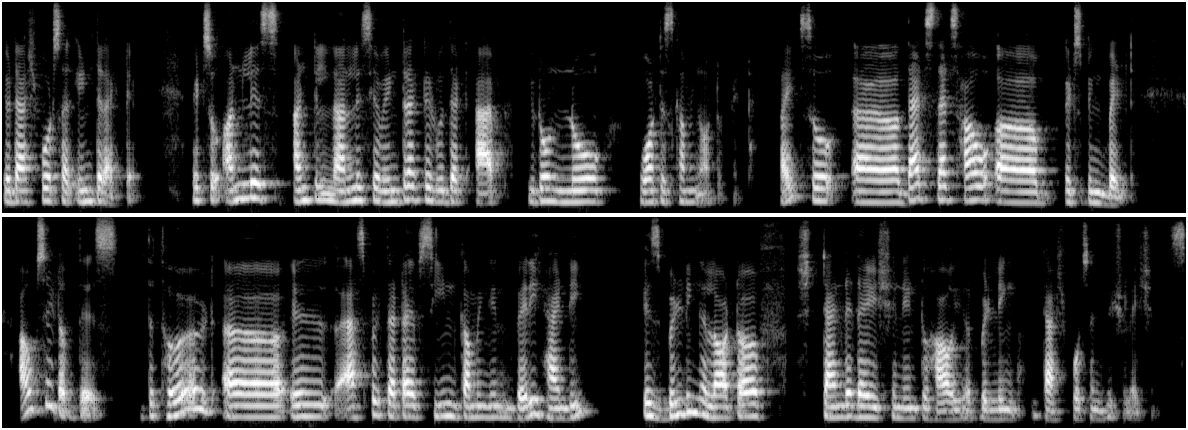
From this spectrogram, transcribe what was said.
Your dashboards are interactive. Right? So unless until unless you have interacted with that app you don't know what is coming out of it right? So uh, that's that's how uh, it's being built. Outside of this the third uh, is aspect that i've seen coming in very handy is building a lot of standardization into how you're building dashboards and visualizations.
